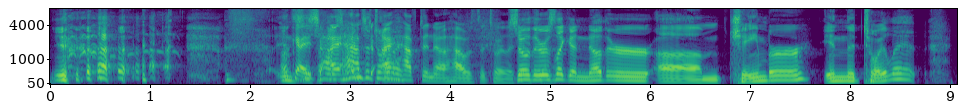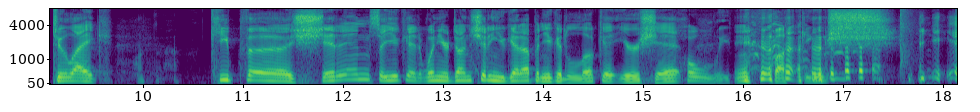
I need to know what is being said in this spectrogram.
Okay, so I have to. I have to know how is the toilet. So there's like another um, chamber in the toilet to like keep the shit in. So you could, when you're done shitting, you get up and you could look at your shit. holy fucking sh- Yeah,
